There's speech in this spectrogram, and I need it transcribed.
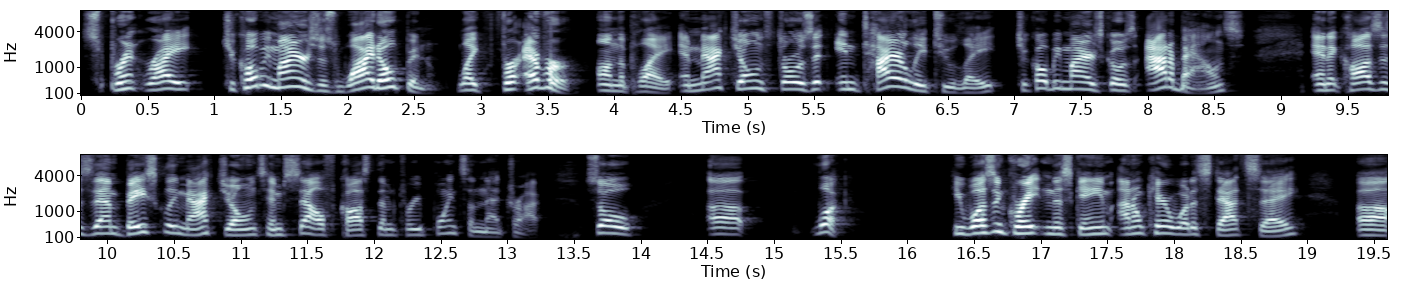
sprint right. Jakobi Meyers is wide open, like forever on the play. And Mac Jones throws it entirely too late. Jakobi Meyers goes out of bounds, and it causes them basically Mac Jones himself cost them three points on that drive. So, uh, look, he wasn't great in this game. I don't care what his stats say. Uh,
